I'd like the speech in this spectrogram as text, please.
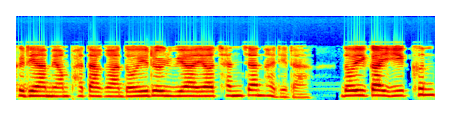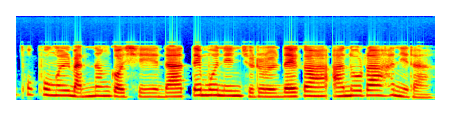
그리하면 바다가 너희를 위하여 잔잔하리라 너희가 이 큰 폭풍을 만난 것이 나 때문인 줄을 내가 아노라 하니라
